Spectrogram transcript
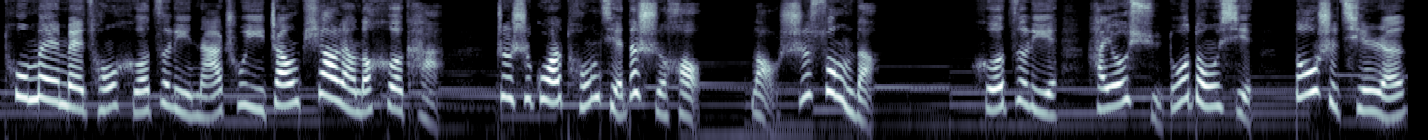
兔妹妹从盒子里拿出一张漂亮的贺卡，这是过儿童节的时候老师送的。盒子里还有许多东西，都是亲人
